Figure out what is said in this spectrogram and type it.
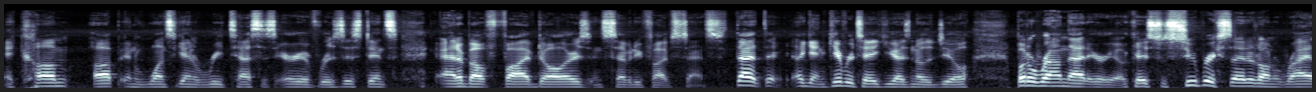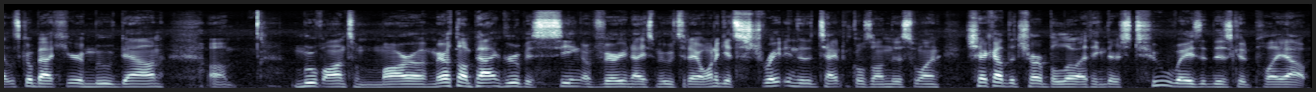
and come up and once again retest this area of resistance at about $5.75. That again, give or take, you guys know the deal, but around that area. Okay, so super excited on Riot. Let's go back here and move down. Um, move on to Mara. Marathon Patent Group is seeing a very nice move today. I want to get straight into the technicals on this one. Check out the chart below. I think there's two ways that this could play out.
